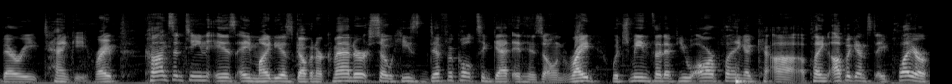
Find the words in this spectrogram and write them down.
very tanky right? Constantine is a mightiest governor commander so he's difficult to get in his own right which means that if you are playing a uh, playing up against a player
